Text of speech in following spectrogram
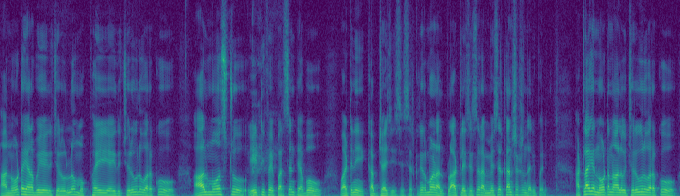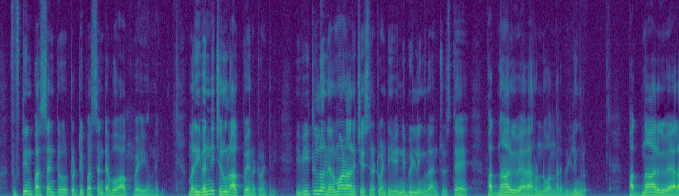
ఆ నూట ఎనభై ఐదు చెరువుల్లో ముప్పై ఐదు చెరువుల వరకు almost eighty five percent above వాటిని కబ్జా చేసేసారు. నిర్మాణాలు ప్లాట్లు వేసేసారు అమ్మేశారు కన్స్ట్రక్షన్ జరిగిపోయినాయి. అట్లాగే నూట నాలుగు చెరువుల వరకు fifteen percent twenty percent above occupy అయి ఉన్నాయి. మరి ఇవన్నీ చెరువులు ఆకుపోయినటువంటివి వీటిల్లో నిర్మాణాలు చేసినటువంటి ఎన్ని బిల్డింగులు అని చూస్తే పద్నాలుగు వేల రెండు వందల బిల్డింగులు. పద్నాలుగు వేల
